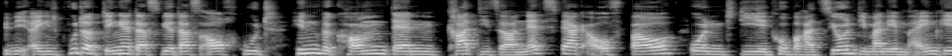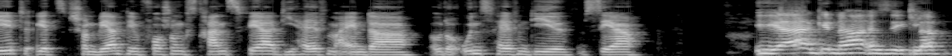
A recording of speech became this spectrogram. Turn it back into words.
bin ich eigentlich guter Dinge, dass wir das auch gut hinbekommen, denn gerade dieser Netzwerkaufbau und die Kooperation, die man eben eingeht, jetzt schon während dem Forschungstransfer, die helfen einem da oder uns helfen die sehr ja, genau. Also ich glaube,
